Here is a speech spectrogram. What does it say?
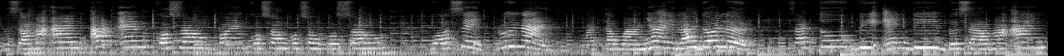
bersamaan RM0.0002 sen. Brunei. Mata wangnya ialah dolar. Satu BND bersamaan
